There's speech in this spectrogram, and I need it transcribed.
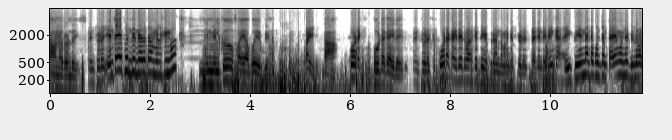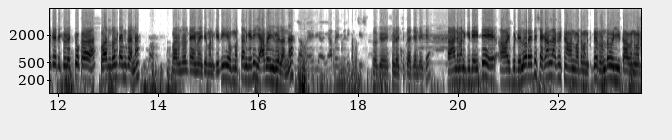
అవును రెండు తీసు ఫ్రెండ్స్ చూడొచ్చు ఎంత అయిపోయింది దీని మిల్కింగ్? నేను మిల్క్ ఫైవ్ అబ్బో చెప్పిండు. ఫైవ్? ఆ, పూటకి? పూటకి ఐదు ఐదు. ఫ్రెండ్స్ చూడొచ్చు. పూటకి ఐదైదు వరకు అయితే ఎప్పుడు అంట మనకి చూడొచ్చు ప్రజెంట్ అయితే. ఇంకా ఇంకా ఏంటంటే కొంచెం టైం ఉంది డెలివరీకి అయితే చూడొచ్చు. ఒక వారం రోజులు టైం కానా? వారం రోజులు టైం అయితే మనకి ఇది మొత్తానికి అయితే యాభై ఐదు వేలు అన్న ఓకే చూడొచ్చు ప్రజెంట్ అయితే. అండ్ మనకి ఇది అయితే ఇప్పుడు డెలివరీ అయితే సెకండ్ లాక్ వచ్చినాం అనమాట మనకి. రెండవ ఈ తావు అనమాట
